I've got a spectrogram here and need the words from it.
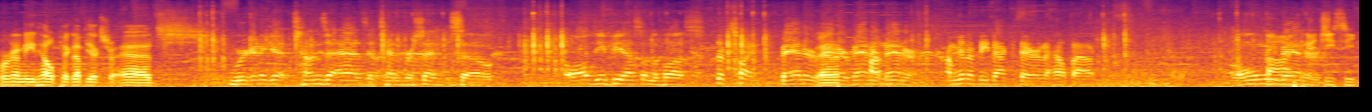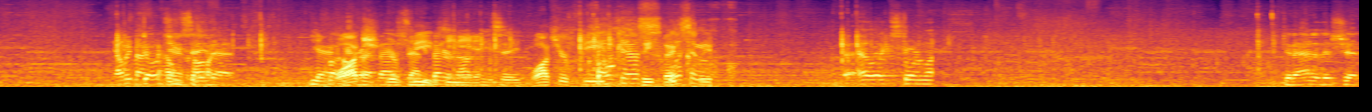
We're gonna need help pick up the extra ads. We're gonna get tons of ads at 10%, so all DPS on the bus. that's fine. Banner, Banner. banner, banner, I'm, banner. I'm gonna be back there to help out. Only I think banners. GC. I'll be back. Don't you say out. that. Yeah. Fucking Watch your bastard. You feet. better not You need DC. Watch your feet. Focus. Complete thanks, Listen. please. Alex Stormlight. Get out of this shit.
